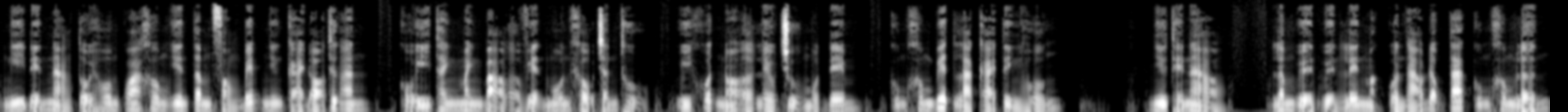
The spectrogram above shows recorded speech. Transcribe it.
nghĩ đến nàng tối hôm qua không yên tâm phòng bếp những cái đó thức ăn, cố ý thanh manh bảo ở viện môn khẩu chấn thủ, ủy khuất nó ở lều trụ một đêm, cũng không biết là cái tình huống. Như thế nào? Lâm Uyển Uyển lên mặc quần áo động tác cũng không lớn,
